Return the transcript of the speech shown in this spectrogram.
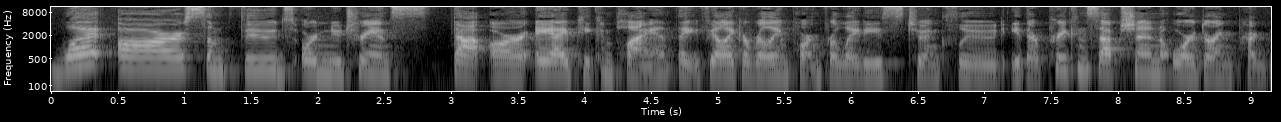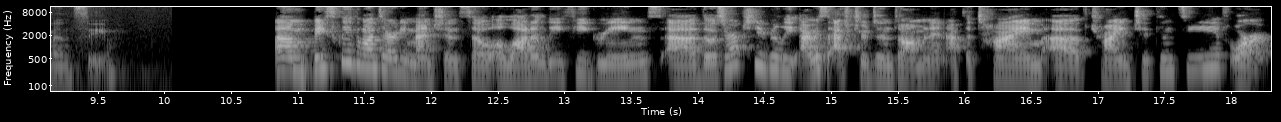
What are some foods or nutrients that are AIP compliant that you feel like are really important for ladies to include either preconception or during pregnancy? Um, basically, the ones I already mentioned. So, a lot of leafy greens. Uh, those are actually really, I was estrogen dominant at the time of trying to conceive, or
